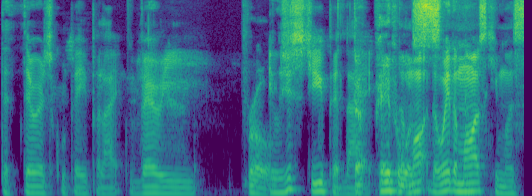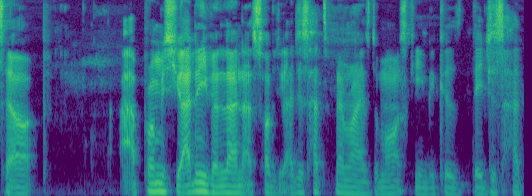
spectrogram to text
the theoretical paper like very. Bro, It was just stupid. Like paper the, was- mar- the way the mark scheme was set up. I promise you, I didn't even learn that subject. I just had to memorize the mark scheme because they just had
